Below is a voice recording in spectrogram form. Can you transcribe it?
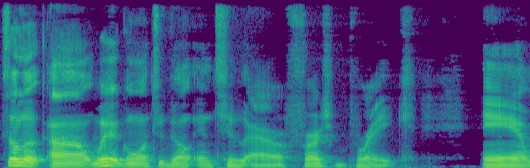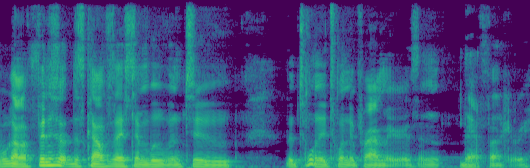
So look, um, we're going to go into our first break, and we're gonna finish up this conversation, moving to the 2020 primaries and that fuckery.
